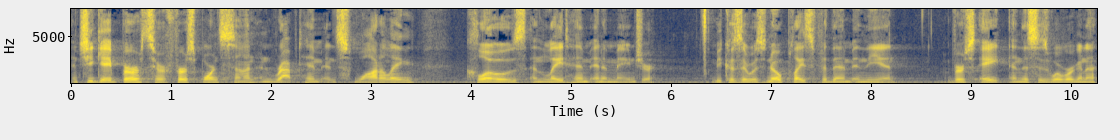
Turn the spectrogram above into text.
And she gave birth to her firstborn son and wrapped him in swaddling clothes and laid him in a manger, because there was no place for them in the inn. Verse 8, and this is where we're going to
